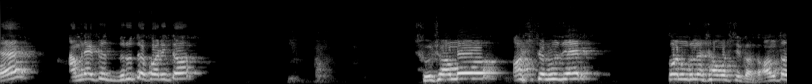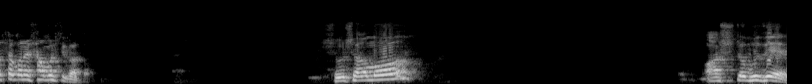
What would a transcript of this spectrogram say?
হ্যাঁ? আমরা একটু দ্রুত করি তো। সুষম অষ্টভুজের কোনগুলো সমষ্টি কত? অন্তস্থ কোণের সমষ্টি কত? সুষম অষ্টভুজের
